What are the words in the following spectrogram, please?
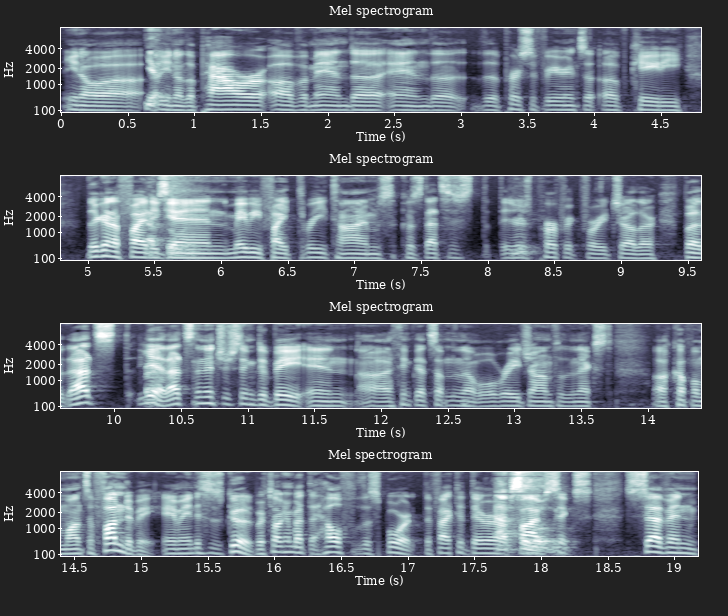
You know, uh, yeah. you know the power of Amanda and the the perseverance of Katie. They're gonna fight Absolutely. again, maybe fight three times because that's just they're just perfect for each other. But that's right. yeah, that's an interesting debate, and uh, I think that's something that will rage on for the next uh, couple months. A fun debate. I mean, this is good. We're talking about the health of the sport. The fact that there are Absolutely. five, six, seven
